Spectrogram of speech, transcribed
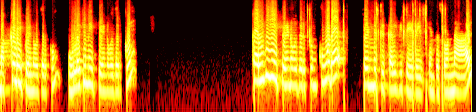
மக்களை பேணுவதற்கும் உலகினை பேணுவதற்கும் கல்வியை பேணுவதற்கும் கூட பெண்ணுக்கு கல்வி தேவை என்று சொன்னால்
